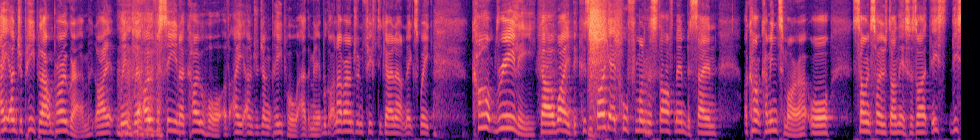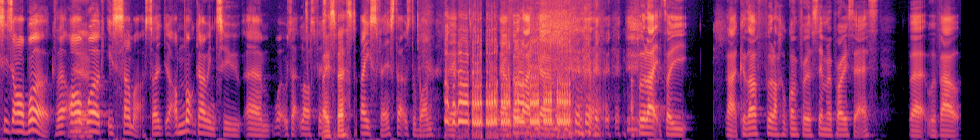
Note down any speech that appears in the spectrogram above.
800 people out on program. Like we're, we're overseeing a cohort of 800 young people at the minute. We've got another 150 going out next week. Can't really go away because if I get a call from one of the staff members saying I can't come in tomorrow or so and so's done this, I was like, this this is our work. That our Yeah. work is summer. So I'm not going to um, what was that last fest? Base Fest. Base Fest. That was the one. Yeah, I feel like um, I feel like so you like because I feel like I've gone through a similar process, but without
